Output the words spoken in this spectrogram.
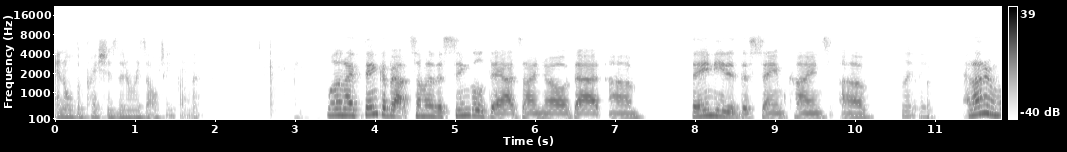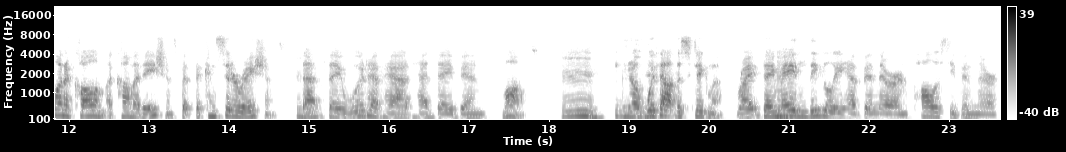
and all the pressures that are resulting from it. Well, and I think about some of the single dads I know that um, they needed the same kinds of, and I don't want to call them accommodations, but the considerations mm-hmm. that they would have had had they been moms. Mm, exactly. You know, without the stigma, right? They mm. may legally have been there and policy been there,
